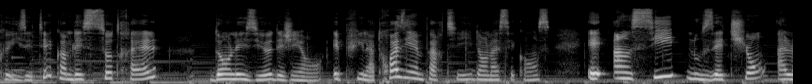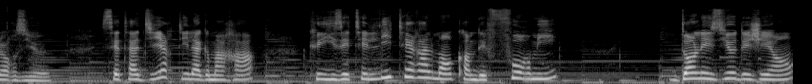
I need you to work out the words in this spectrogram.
qu'ils étaient comme des sauterelles dans les yeux des géants. Et puis la troisième partie dans la séquence, et ainsi nous étions à leurs yeux. C'est-à-dire, dit la Gemara, qu'ils étaient littéralement comme des fourmis dans les yeux des géants,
